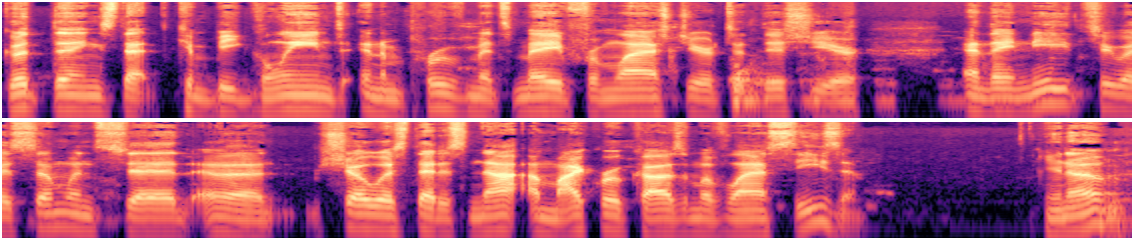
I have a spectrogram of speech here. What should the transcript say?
good things that can be gleaned and improvements made from last year to this year. And they need to, as someone said, uh, show us that it's not a microcosm of last season, you know?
